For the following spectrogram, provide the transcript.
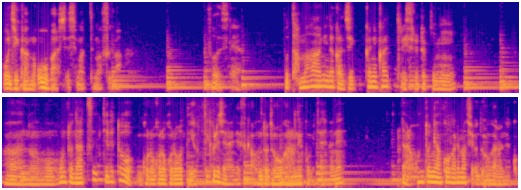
お時間がオーバーしてしまってますが、そうですね。たまに、だから実家に帰ったりするときに、あの、ほんと懐いてるとゴロゴロゴロって寄ってくるじゃないですか。ほんと動画の猫みたいなね。だから本当に憧れますよ、動画の猫。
